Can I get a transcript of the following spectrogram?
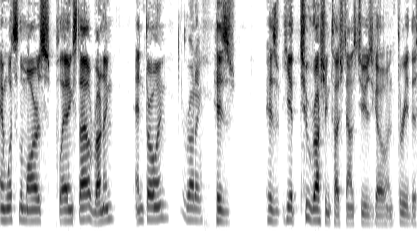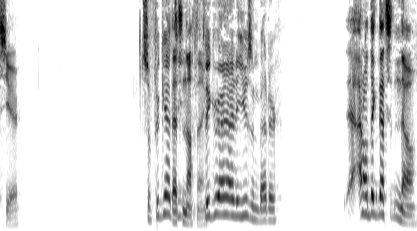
And what's Lamar's playing style? Running and throwing. running. His his he had two rushing touchdowns two years ago and three this year. So figure out That's to- nothing. Figure out how to use him better. I don't think that's no.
